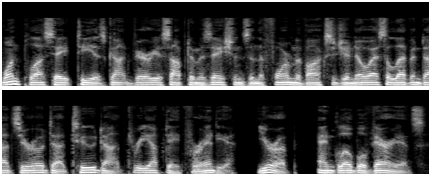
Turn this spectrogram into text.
OnePlus 8T has got various optimizations in the form of Oxygen OS 11.0.2.3 update for India, Europe, and global variants.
